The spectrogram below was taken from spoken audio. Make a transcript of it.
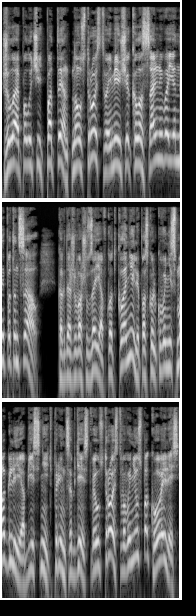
«желая получить патент на устройство, имеющее колоссальный военный потенциал. Когда же вашу заявку отклонили, поскольку вы не смогли объяснить принцип действия устройства, вы не успокоились,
